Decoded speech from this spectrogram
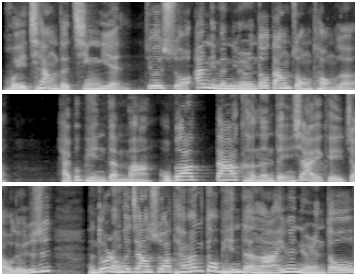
回呛的经验，就是说，啊，你们女人都当总统了，还不平等吗？我不知道大家可能等一下也可以交流，就是很多人会这样说，台湾够平等啦，因为女人都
